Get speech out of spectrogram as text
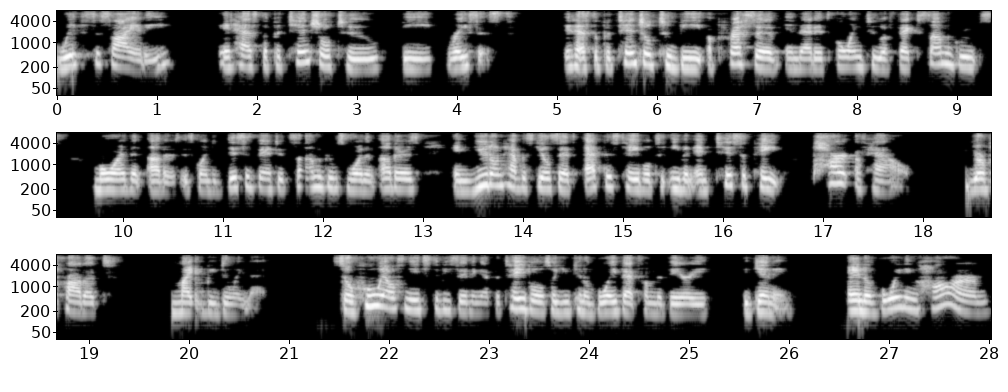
with society, it has the potential to be racist. It has the potential to be oppressive in that it's going to affect some groups more than others. It's going to disadvantage some groups more than others. And you don't have the skill sets at this table to even anticipate part of how your product might be doing that. So who else needs to be sitting at the table so you can avoid that from the very beginning? And avoiding harm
